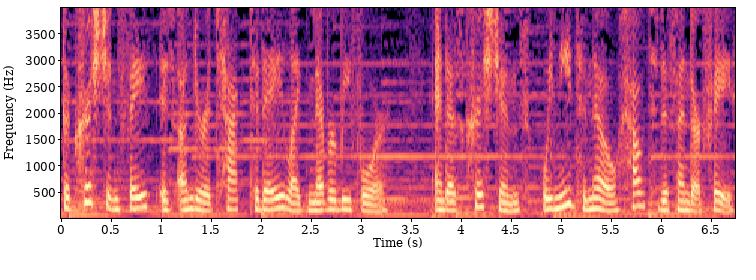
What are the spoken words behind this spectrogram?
The Christian faith is under attack today like never before. And as Christians, we need to know how to defend our faith.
